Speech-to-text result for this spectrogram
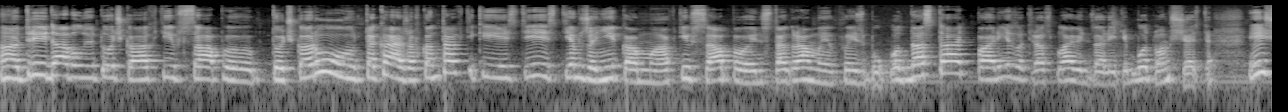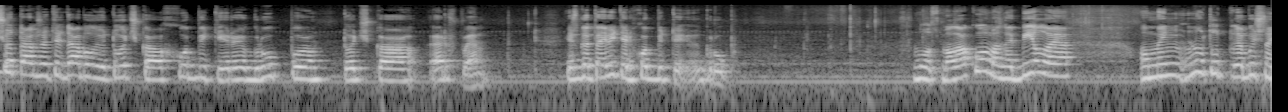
www.activesap.ru Такая же ВКонтактике есть и с тем же ником ActiveSap, Инстаграм и Фейсбук. Вот достать, порезать, расплавить, залить, и будет вам счастье. И еще также www.hobby-group.rf Изготовитель Hobby Group. Вот, с молоком, она белая. У меня, ну, тут обычно,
